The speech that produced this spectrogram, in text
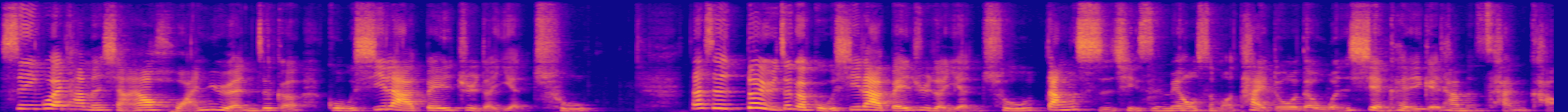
是因为他们想要还原这个古希腊悲剧的演出。但是对于这个古希腊悲剧的演出，当时其实没有什么太多的文献可以给他们参考，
